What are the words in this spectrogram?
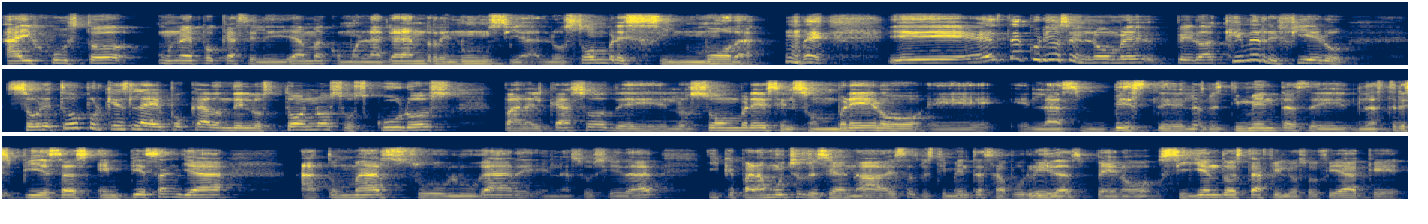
hay justo una época se le llama como la gran renuncia, los hombres sin moda. y está curioso el nombre, pero ¿a qué me refiero? Sobre todo porque es la época donde los tonos oscuros, para el caso de los hombres, el sombrero, eh, las, las vestimentas de las tres piezas empiezan ya a tomar su lugar en la sociedad y que para muchos decían, ah, estas vestimentas aburridas, pero siguiendo esta filosofía que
